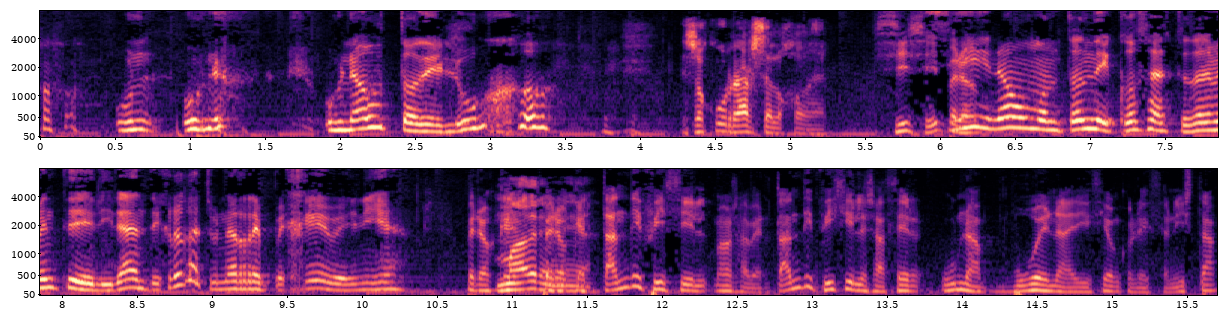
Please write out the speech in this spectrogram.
un, un, un auto de lujo. Eso es currárselo, joder. Sí, sí, pero, Sí, no, un montón de cosas totalmente delirantes. Creo que hasta un RPG venía. pero, que, Madre pero mía. que tan difícil... Vamos a ver, tan difícil es hacer una buena edición coleccionista.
